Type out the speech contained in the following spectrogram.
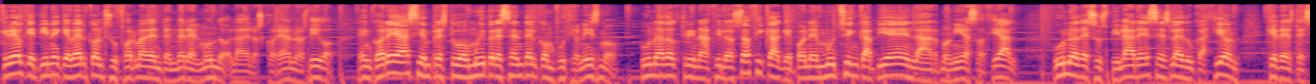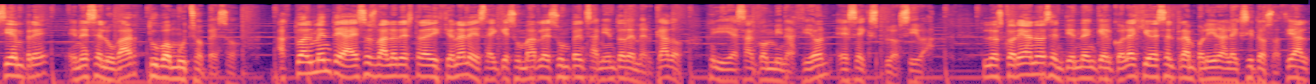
creo que tiene que ver con su forma de entender el mundo, la de los coreanos digo. En Corea siempre estuvo muy presente el confucianismo, una doctrina filosófica que pone mucho hincapié en la armonía social. Uno de sus pilares es la educación, que desde siempre, en ese lugar, tuvo mucho peso. Actualmente a esos valores tradicionales hay que sumarles un pensamiento de mercado, y esa combinación es explosiva. Los coreanos entienden que el colegio es el trampolín al éxito social,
